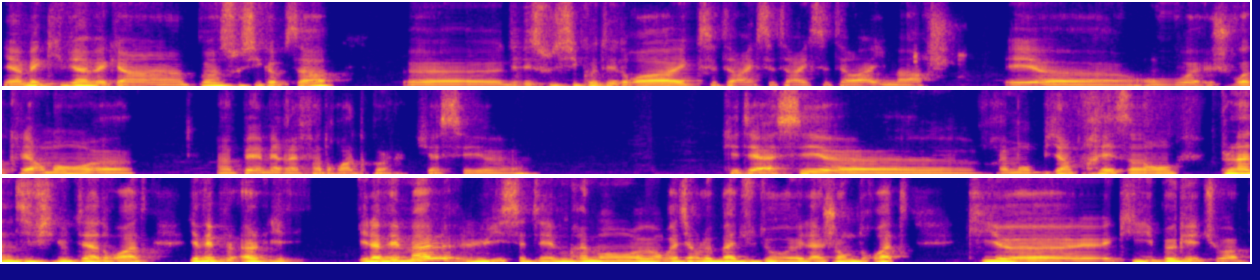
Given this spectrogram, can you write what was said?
il y a un mec qui vient avec un, peu un souci comme ça, euh, des soucis côté droit, etc., etc., etc. Il marche. Et euh, on voit, je vois clairement euh, un PMRF à droite, quoi, qui était assez vraiment bien présent, plein de difficultés à droite. Il avait, mal, lui, c'était vraiment, on va dire, le bas du dos et la jambe droite qui, qui buguait, tu vois.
